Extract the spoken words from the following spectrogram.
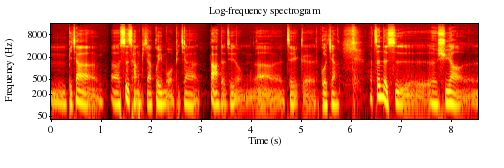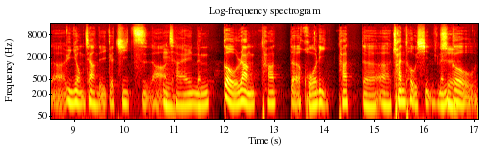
嗯，比较呃，市场比较规模比较大的这种呃，这个国家，它真的是呃需要呃，运用这样的一个机制啊，才能够让它的活力、它的呃穿透性能够。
